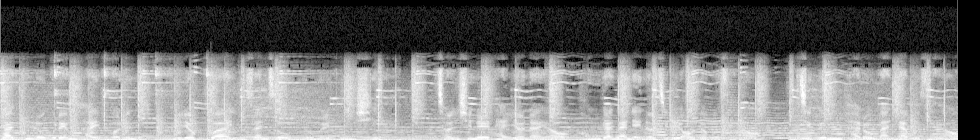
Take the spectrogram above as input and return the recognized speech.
4kg 바이퍼는 근력과 유산소 운동을 동시에 전신을 단련하여 건강한 에너지를 얻어보세요. 지금 바로 만나보세요.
